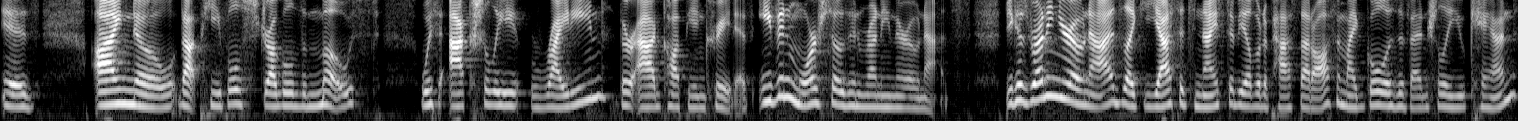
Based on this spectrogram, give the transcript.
is I know that people struggle the most with actually writing their ad copy and creative, even more so than running their own ads. Because running your own ads, like, yes, it's nice to be able to pass that off. And my goal is eventually you can.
